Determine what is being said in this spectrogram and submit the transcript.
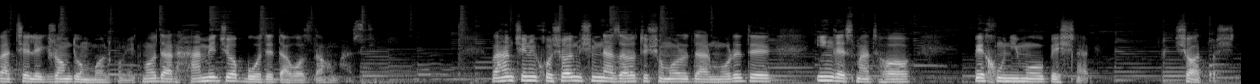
و تلگرام دنبال کنید. ما در همه جا بود دوازدهم هستیم. و همچنین خوشحال میشیم نظرات شما رو در مورد این قسمت ها بخونیم و بشنویم. شاد باشید.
